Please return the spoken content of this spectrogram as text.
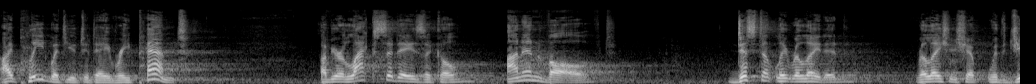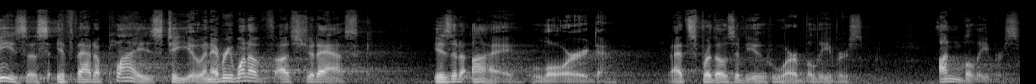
I plead with you today, repent of your lackadaisical, uninvolved, distantly related relationship with Jesus if that applies to you. And every one of us should ask, Is it I, Lord? That's for those of you who are believers. Unbelievers,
